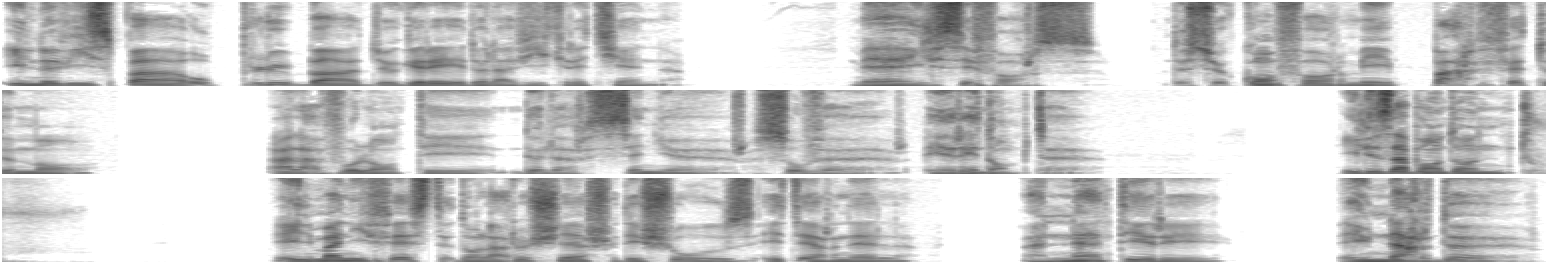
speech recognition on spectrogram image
Il ne vise pas au plus bas degré de la vie chrétienne, mais il s'efforce de se conformer parfaitement à la volonté de leur Seigneur, Sauveur et Rédempteur. Ils abandonnent tout, et ils manifestent dans la recherche des choses éternelles un intérêt et une ardeur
